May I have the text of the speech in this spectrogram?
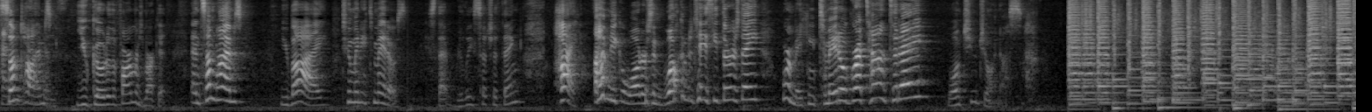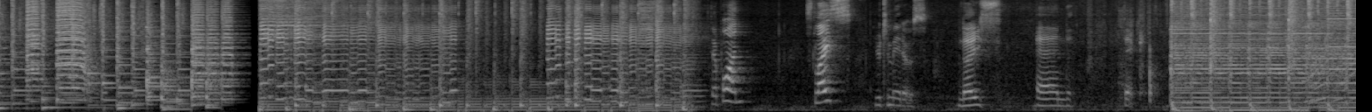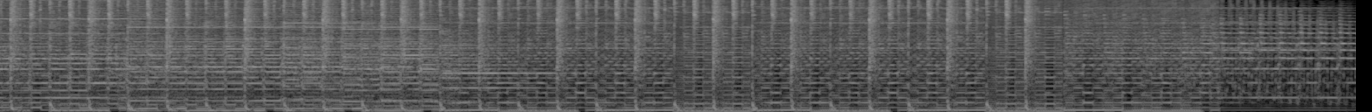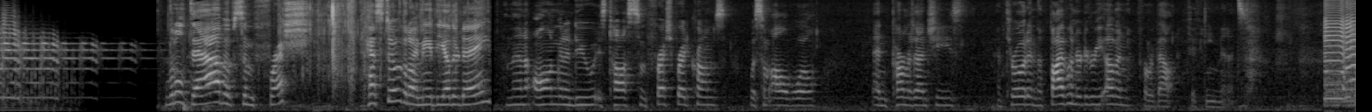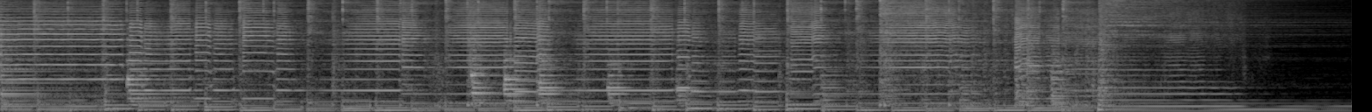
Sometimes seconds. you go to the farmer's market, and sometimes you buy too many tomatoes. Is that really such a thing? Hi, I'm Nica Waters, and welcome to Tasty Thursday. We're making tomato gratin today. Won't you join us? Step one, slice your tomatoes nice and thick. Little dab of some fresh pesto that I made the other day. And then all I'm gonna do is toss some fresh breadcrumbs with some olive oil and Parmesan cheese and throw it in the 500 degree oven for about 15 minutes.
